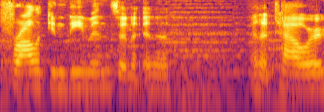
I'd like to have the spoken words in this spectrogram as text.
frolicking demons and a in a in a tower.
